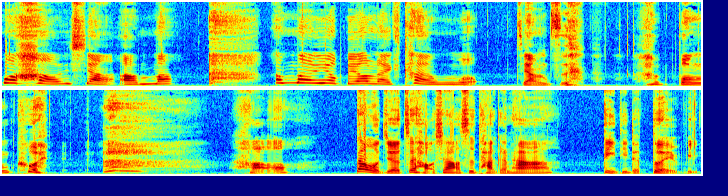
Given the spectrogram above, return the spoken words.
我好想阿妈，阿妈要不要来看我？”这样子很 崩溃。好，但我觉得最好笑的是他跟他弟弟的对比。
